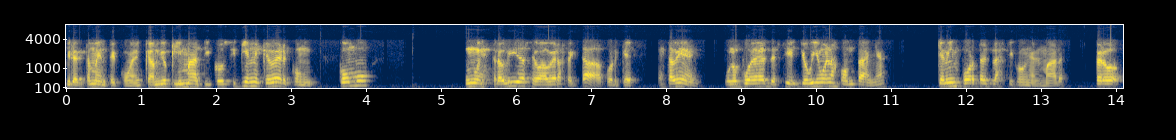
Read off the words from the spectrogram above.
directamente con el cambio climático, sí tiene que ver con cómo nuestra vida se va a ver afectada, porque está bien, uno puede decir, yo vivo en las montañas, ¿qué me importa el plástico en el mar? Pero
